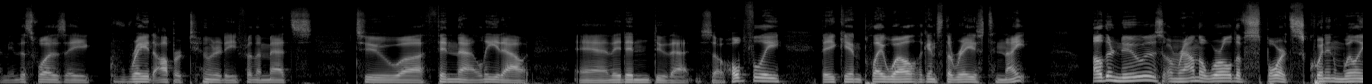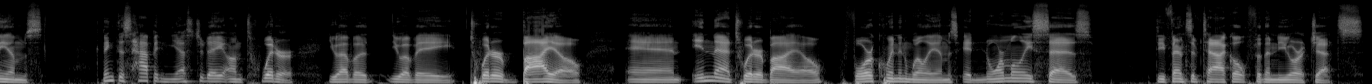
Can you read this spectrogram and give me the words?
I mean, this was a great opportunity for the Mets to uh, thin that lead out, and they didn't do that. So hopefully they can play well against the Rays tonight. Other news around the world of sports: Quinnen Williams. I think this happened yesterday on Twitter. You have a you have a Twitter bio, and in that Twitter bio for Quinnen Williams, it normally says defensive tackle for the New York Jets.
